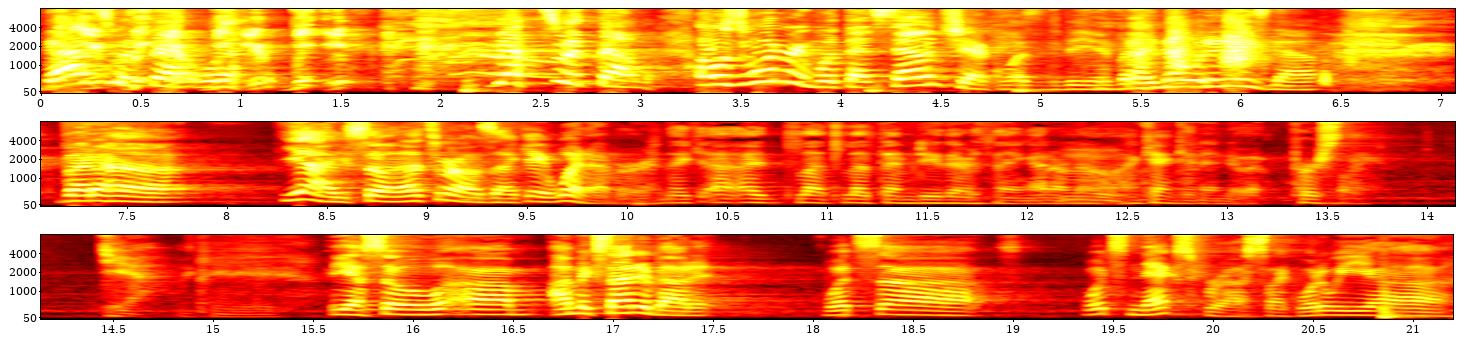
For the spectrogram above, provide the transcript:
That's what that was. That's what that was. I was wondering what that sound check was at the beginning, but I know what it is now. but uh, yeah, so that's where I was like, hey, whatever. Like, I, I let let them do their thing. I don't know. I can't get into it personally. Yeah, I can't. Yeah, so um, I'm excited about it. What's uh, what's next for us? Like, what do we? Uh,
